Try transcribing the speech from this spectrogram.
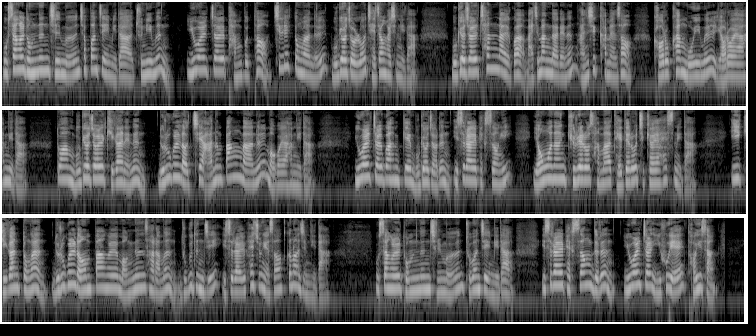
묵상을 돕는 질문 첫 번째입니다. 주님은 6월절 밤부터 7일 동안을 무교절로 제정하십니다. 무교절 첫날과 마지막 날에는 안식하면서 거룩한 모임을 열어야 합니다. 또한 무교절 기간에는 누룩을 넣지 않은 빵만을 먹어야 합니다. 6월절과 함께 무교절은 이스라엘 백성이 영원한 규례로 삼아 대대로 지켜야 했습니다. 이 기간 동안 누룩을 넣은 빵을 먹는 사람은 누구든지 이스라엘 회중에서 끊어집니다. 묵상을 돕는 질문 두 번째입니다. 이스라엘 백성들은 6월절 이후에 더 이상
